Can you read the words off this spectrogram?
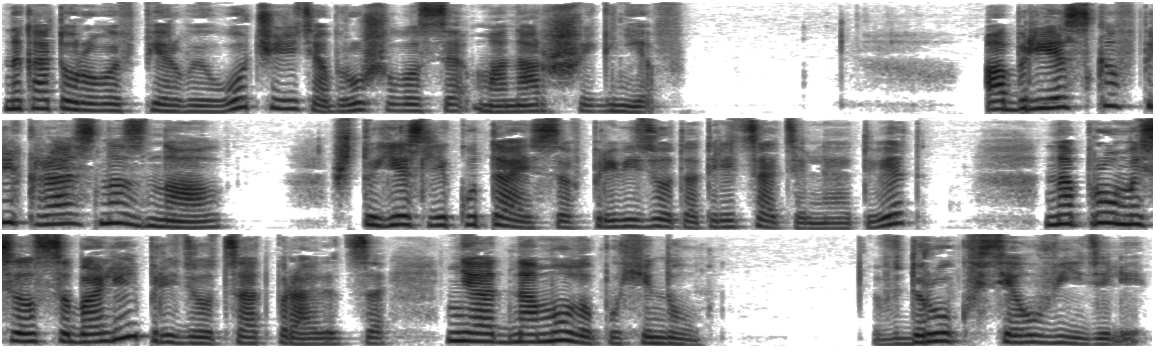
на которого в первую очередь обрушивался монарший гнев. Обрезков прекрасно знал, что если Кутайсов привезет отрицательный ответ, на промысел Соболей придется отправиться не одному Лопухину. Вдруг все увидели.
